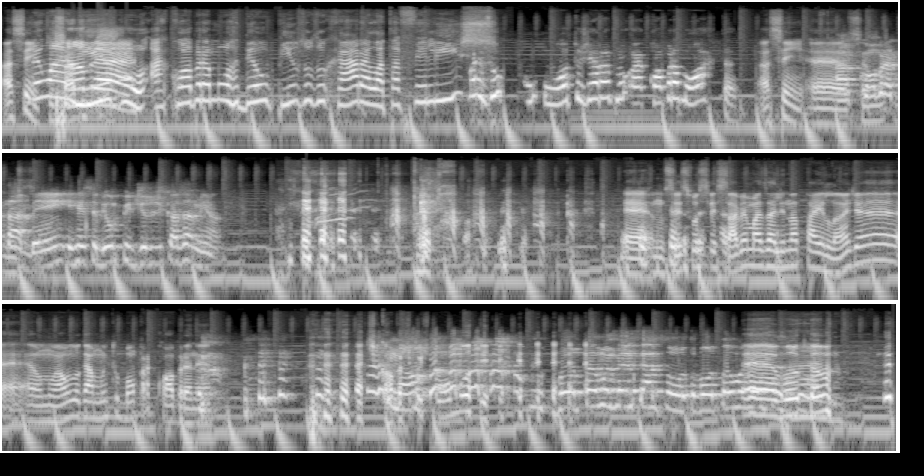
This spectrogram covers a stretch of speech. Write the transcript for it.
Assim, Meu sabe- amigo, a cobra mordeu o pinto do cara, ela tá feliz. Mas o, o, outro já era a cobra morta. assim, é. A cobra não- tá bem e recebeu um pedido de casamento. É, não sei se vocês sabem, mas ali na Tailândia é, é- não é um lugar muito bom pra cobra, né? As cobras Não. costumam morrer. Voltamos a esse assunto, voltamos É, a esse voltamos. Meu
